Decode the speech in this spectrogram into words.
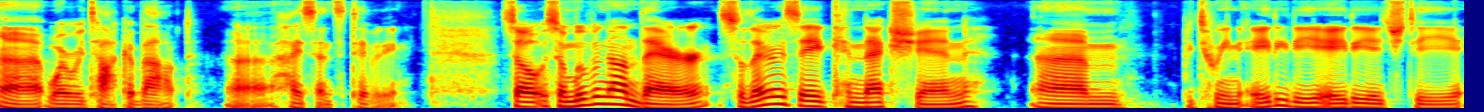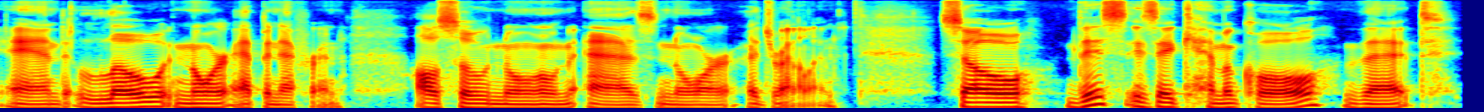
uh, where we talk about uh, high sensitivity. So, so moving on there, so there is a connection um, between ADD, ADHD, and low norepinephrine, also known as noradrenaline. So, this is a chemical that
